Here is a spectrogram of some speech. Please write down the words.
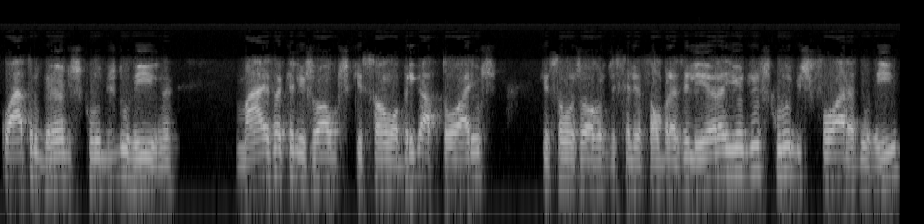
quatro grandes clubes do Rio, né? Mais aqueles jogos que são obrigatórios, que são os jogos de seleção brasileira, e os clubes fora do Rio,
